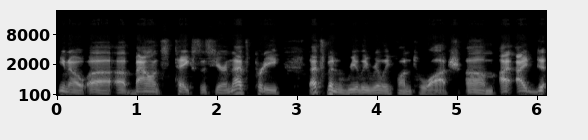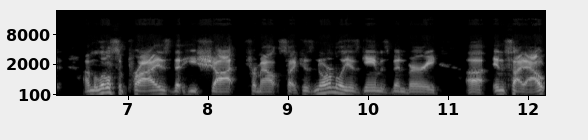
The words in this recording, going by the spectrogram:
you know uh, uh, balanced takes this year, and that's pretty. That's been really really fun to watch. Um, I, I did, I'm a little surprised that he shot from outside because normally his game has been very uh, inside out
